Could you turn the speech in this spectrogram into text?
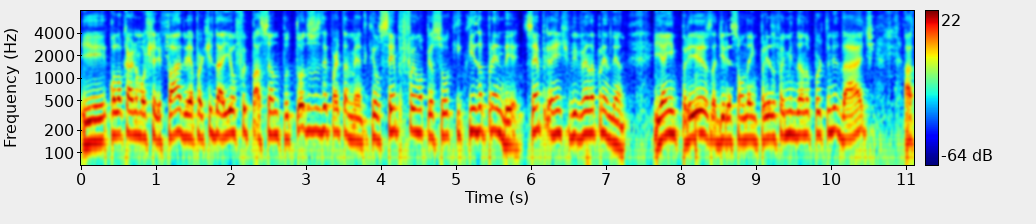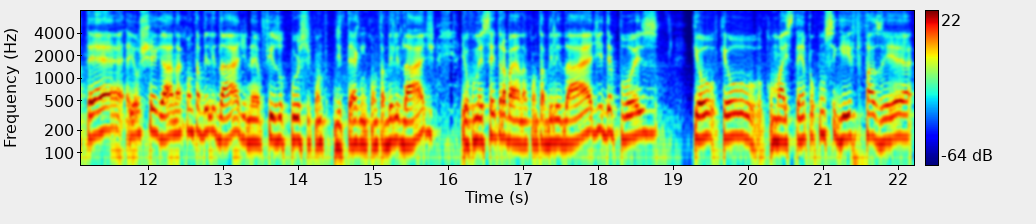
E colocar no almoxerifado e a partir daí eu fui passando por todos os departamentos, que eu sempre fui uma pessoa que quis aprender, sempre a gente vivendo aprendendo. E a empresa, a direção da empresa foi me dando oportunidade até eu chegar na contabilidade, né? Eu fiz o curso de, de técnica em contabilidade, eu comecei a trabalhar na contabilidade e depois que eu, que eu com mais tempo, eu consegui fazer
